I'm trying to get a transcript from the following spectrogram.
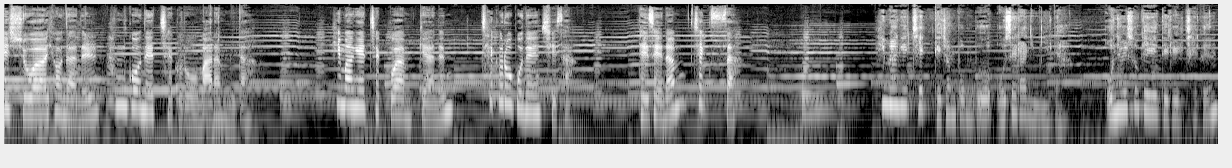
사회 이슈와 현안을 한 권의 책으로 말합니다. 희망의 책과 함께하는 책으로 보는 시사. 대세남 책사. 희망의 책 대전본부 오세란입니다. 오늘 소개해드릴 책은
